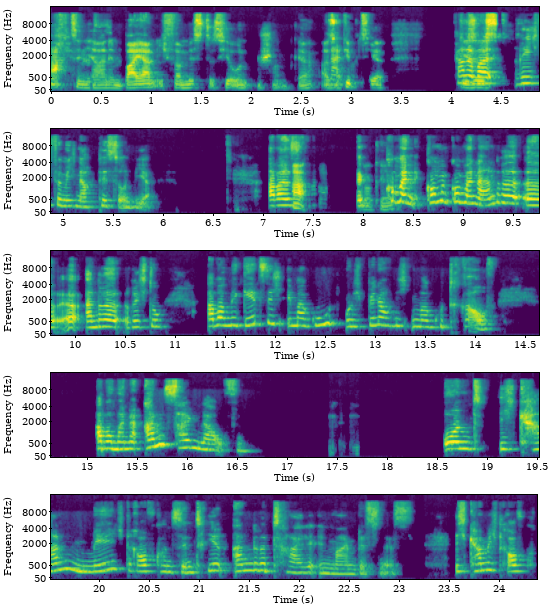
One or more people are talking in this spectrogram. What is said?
18 Jahren in Bayern. Ich vermisse das hier unten schon. Gell? Also gibt es hier. Karneval riecht für mich nach Pisse und Bier. Aber es, ah, äh, okay. kommen wir komm, komm in eine andere, äh, äh, andere Richtung. Aber mir geht es nicht immer gut und ich bin auch nicht immer gut drauf. Aber meine Anzeigen laufen. Und ich kann mich darauf konzentrieren, andere Teile in meinem Business. Ich kann mich darauf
